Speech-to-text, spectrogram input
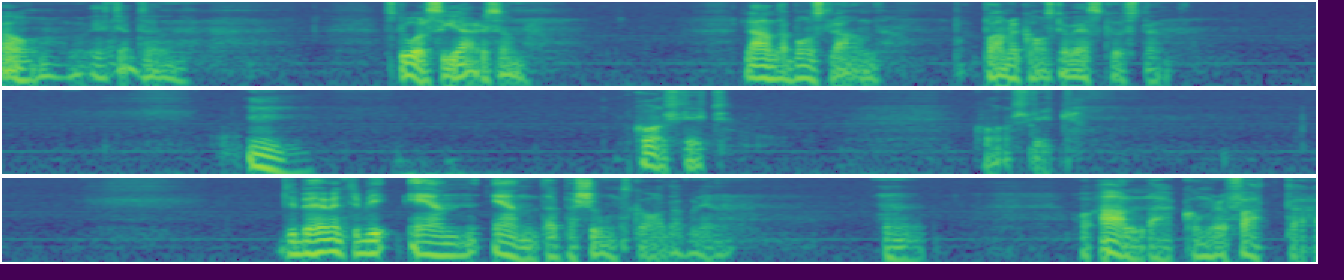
ja, vet jag inte, en stålcigarr som landar på en strand på amerikanska västkusten. Mm. Konstigt. Konstigt. Det behöver inte bli en enda personskada på det. Mm. Och alla kommer att fatta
